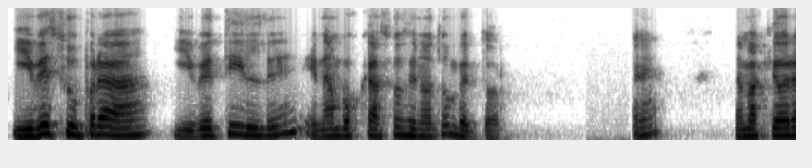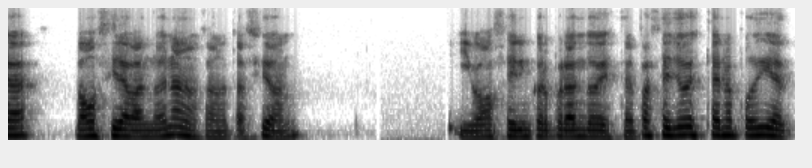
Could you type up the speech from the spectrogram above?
Y B supra A y B tilde, en ambos casos denota un vector. ¿eh? Nada más que ahora vamos a ir abandonando esta notación y vamos a ir incorporando esta. Lo que es que yo esta no podía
